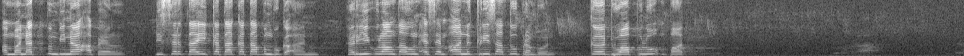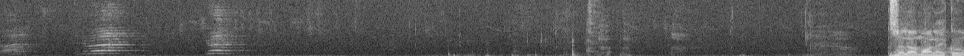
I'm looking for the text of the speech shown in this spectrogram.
Amanat Pembina Apel disertai kata-kata pembukaan Hari Ulang Tahun SMA Negeri 1 Prambon ke-24. Assalamualaikum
